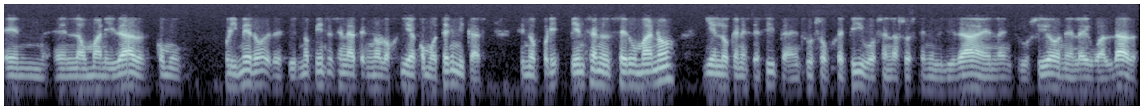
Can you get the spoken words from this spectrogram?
en, en la humanidad como primero, es decir, no pienses en la tecnología como técnicas, sino piensa en el ser humano y en lo que necesita, en sus objetivos, en la sostenibilidad, en la inclusión, en la igualdad,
